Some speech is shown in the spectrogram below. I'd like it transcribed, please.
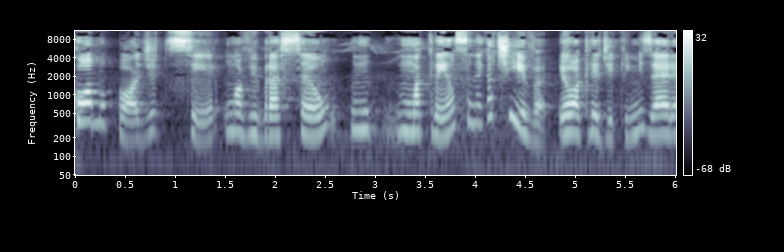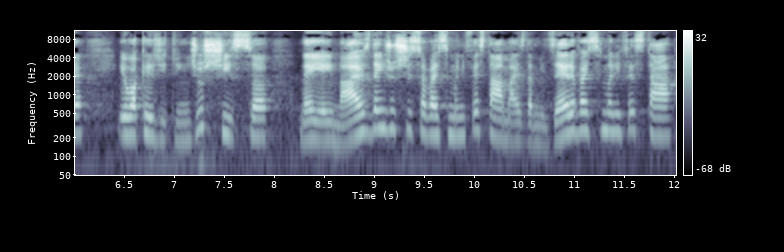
Como pode ser uma vibração, um, uma crença negativa. Eu acredito em miséria, eu acredito em injustiça, né? E aí mais da injustiça vai se manifestar, mais da miséria vai se manifestar.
